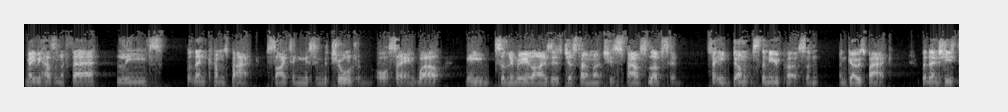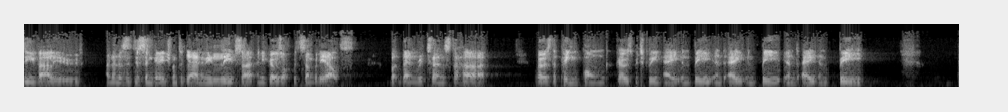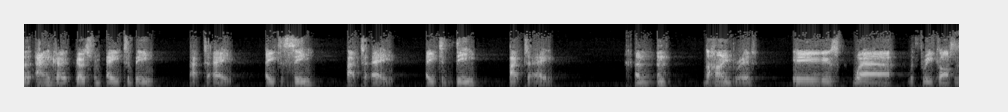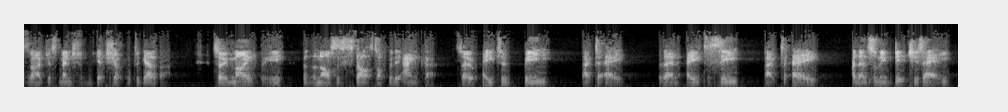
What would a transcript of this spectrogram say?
maybe has an affair, leaves, but then comes back citing missing the children or saying, well, he suddenly realizes just how much his spouse loves him. So he dumps the new person and goes back. But then she's devalued, and then there's a disengagement again, and he leaves her and he goes off with somebody else, but then returns to her. Whereas the ping pong goes between A and B and A and B and A and B. The anchor goes from A to B back to A, A to C back to A, A to D back to A. And then the hybrid is where the three classes that I've just mentioned get shuffled together. So it might be that the narcissist starts off with the anchor. So A to B, back to A. Then A to C, back to A. And then suddenly ditches A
